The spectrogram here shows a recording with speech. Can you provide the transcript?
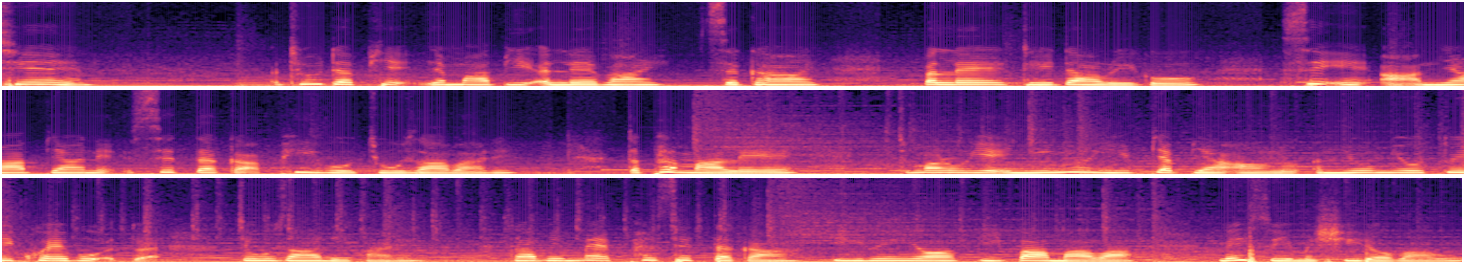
ချင်းအထူးသဖြင့်မြမပြည်အလဲပိုင်းစကိုင်းပလဲဒေတာတွေကိုစစ်အင်အားအများအပြားနဲ့စစ်တပ်ကဖိဖို့ကြိုးစားပါတယ်။တစ်ဖက်မှာလည်းကျမတို့ရဲ့ညီညွတ်ရေးပြက်ပြားအောင်လို့အမျိုးမျိုးတွေးခွဲဖို့အတွက်ကြိုးစားနေပါတယ်။ဒါပေမဲ့ဖက်စစ်တပ်ကပြည်တွင်းရောပြည်ပမှာပါမိတ်ဆွေမရှိတော့ပါဘူး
